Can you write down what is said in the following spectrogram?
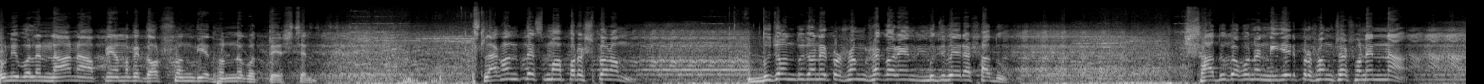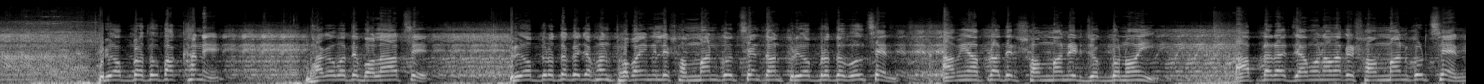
উনি বলেন, না না, আপনি আমাকে দর্শন দিয়ে ধন্য করতে এসছেন। শ্লাঘন্তে স্ম পরস্পরম। দুজন দুজনের প্রশংসা করেন, বুঝবে এরা সাধু। সাধু কখনো নিজের প্রশংসা শোনেন না। প্রিয়ব্রত উপাখ্যানে ভাগবতে বলা আছে, প্রিয়ব্রতকে যখন সবাই মিলে সম্মান করছেন, তখন প্রিয়ব্রত বলছেন, আমি আপনাদের সম্মানের যোগ্য নই। আপনারা যেমন আমাকে সম্মান করছেন,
